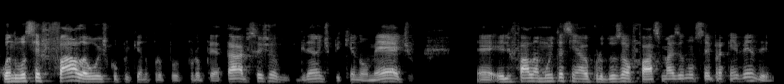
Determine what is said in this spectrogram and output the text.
quando você fala hoje com o pequeno proprietário, seja grande, pequeno ou médio, é, ele fala muito assim, ah, eu produzo alface, mas eu não sei para quem vender.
